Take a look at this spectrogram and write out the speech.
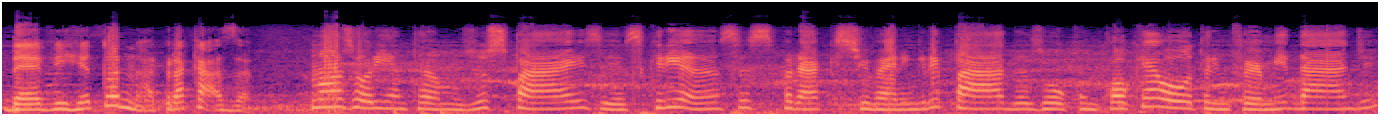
deve retornar para casa. Nós orientamos os pais e as crianças para que estiverem gripadas ou com qualquer outra enfermidade,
